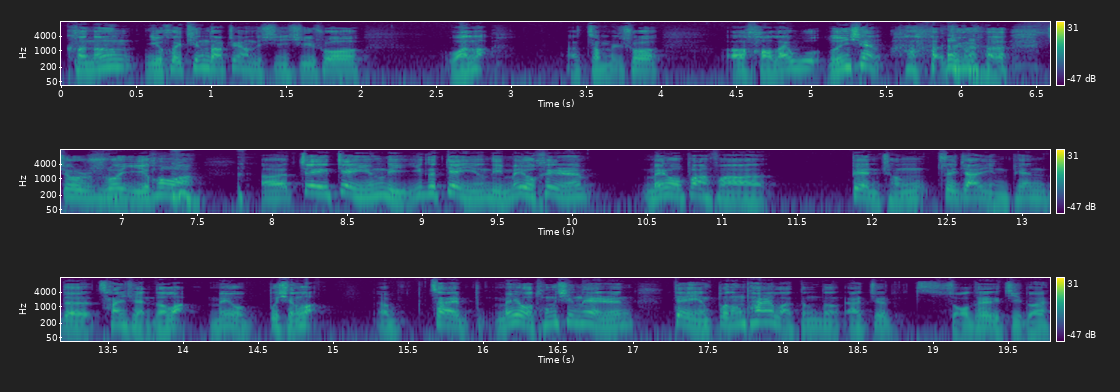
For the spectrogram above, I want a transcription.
可能你会听到这样的信息说，完了啊，怎么说？呃，好莱坞沦陷了，哈哈，就是就是说以后啊，呃，这电影里一个电影里没有黑人，没有办法变成最佳影片的参选的了，没有不行了。呃，在没有同性恋人，电影不能拍了，等等啊，就走这个极端。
